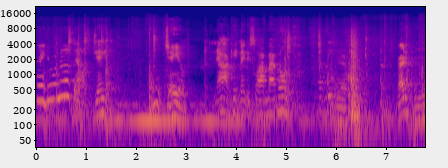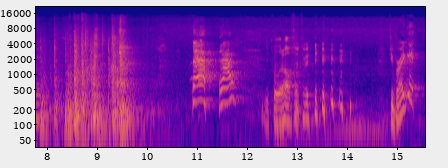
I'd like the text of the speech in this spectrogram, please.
I ain't doing nothing. Now it's jam. Jam. Now I can't make it slide back home. Yeah. Ready? Did mm-hmm. you pull it off of it? Did you break it?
